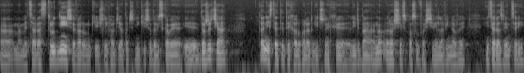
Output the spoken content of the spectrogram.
e, mamy coraz trudniejsze warunki, jeśli chodzi o te czynniki środowiskowe do życia, to niestety tych chorób alergicznych liczba no, rośnie w sposób właściwie lawinowy i coraz więcej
